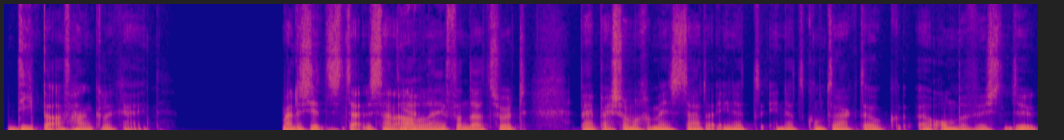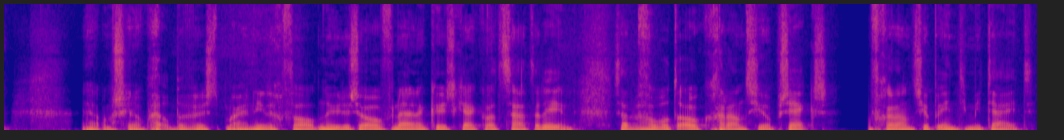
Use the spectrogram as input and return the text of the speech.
diepe afhankelijkheid. Maar er, zitten, er staan allerlei van dat soort. Bij, bij sommige mensen staat er in het, in dat contract ook uh, onbewust natuurlijk. Uh, misschien ook wel bewust, maar in ieder geval nu dus over. Nou, dan kun je eens kijken wat staat erin. Er staat bijvoorbeeld ook garantie op seks of garantie op intimiteit.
